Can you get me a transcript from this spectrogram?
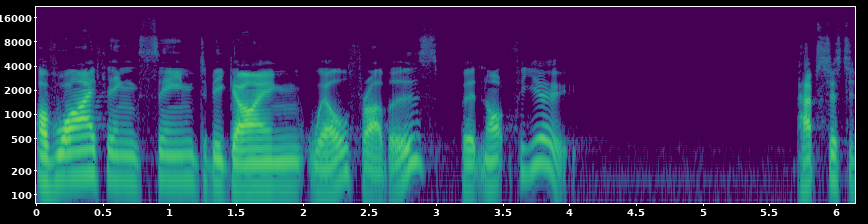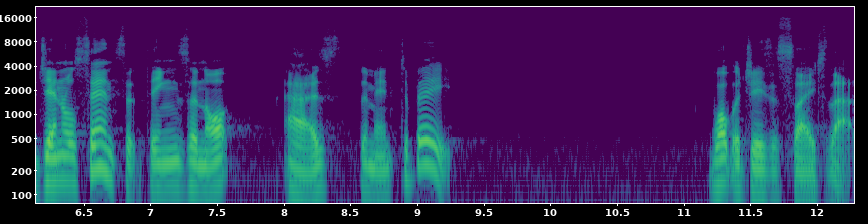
of why things seem to be going well for others but not for you. Perhaps just a general sense that things are not as they're meant to be. What would Jesus say to that?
